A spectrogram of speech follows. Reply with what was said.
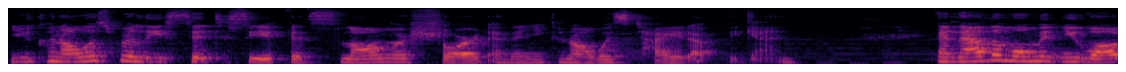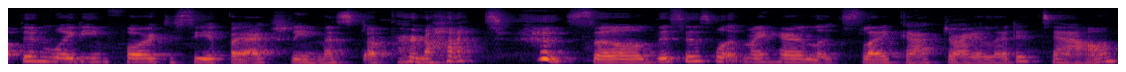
You can always release it to see if it's long or short, and then you can always tie it up again. And now the moment you've all been waiting for to see if I actually messed up or not. so this is what my hair looks like after I let it down.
